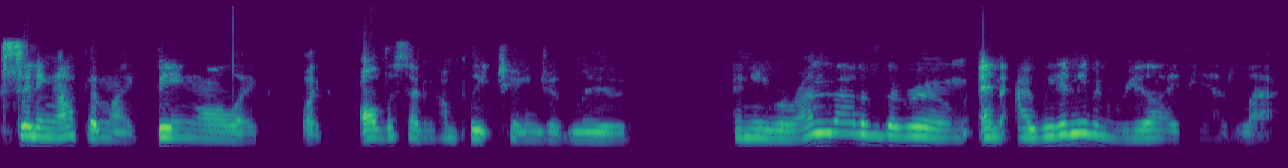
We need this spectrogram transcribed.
sitting up and like being all like all of a sudden, complete change of mood. And he runs out of the room, and I we didn't even realize he had left.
